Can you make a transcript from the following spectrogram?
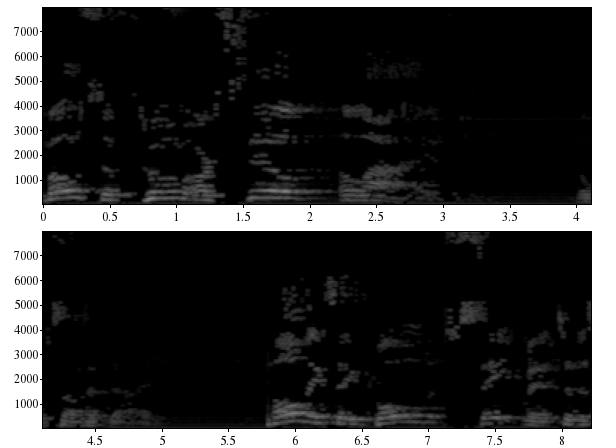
most of whom are still alive, though some have died. Paul makes a bold statement to the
